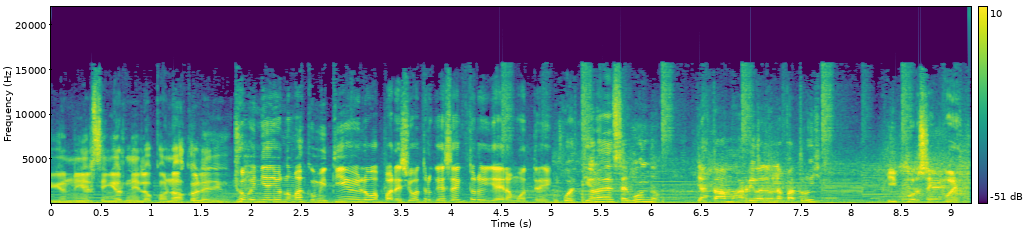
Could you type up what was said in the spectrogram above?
Yo ni el señor ni lo conozco, le digo. Yo venía yo nomás con mi tío y luego apareció otro que es Héctor y ya éramos tres. En cuestiones de segundo, ya estábamos arriba de una patrulla y por secuestro.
